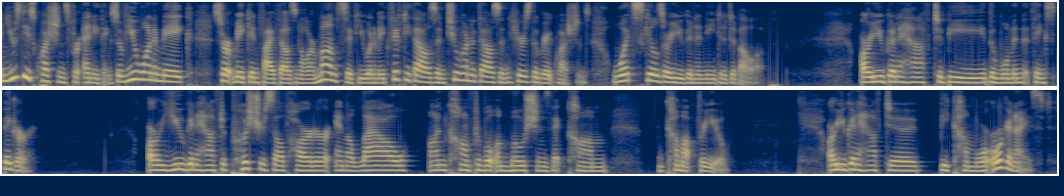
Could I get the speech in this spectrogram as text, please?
And use these questions for anything. So if you want to make start making $5,000 months, if you want to make 50,000, 200,000, here's the great questions. What skills are you going to need to develop? Are you going to have to be the woman that thinks bigger? Are you going to have to push yourself harder and allow uncomfortable emotions that come come up for you? Are you going to have to become more organized?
